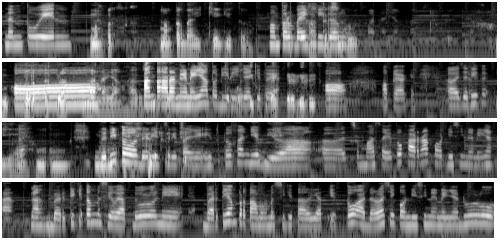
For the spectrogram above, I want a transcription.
nentuin memper memperbaiki gitu. Memperbaiki gangguan mana yang oh mana yang harus antara neneknya atau dirinya gitu ya? oh oke okay, oke. okay. Uh, jadi iya, eh, mm -mm. jadi kalau dari ceritanya itu kan dia bilang uh, cemas saya itu karena kondisi neneknya kan. Nah berarti kita mesti lihat dulu nih. Berarti yang pertama mesti kita lihat itu adalah si kondisi neneknya dulu.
